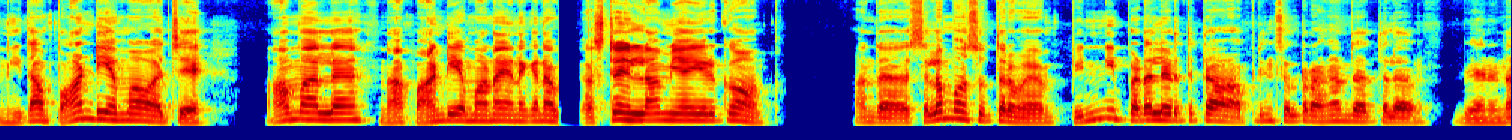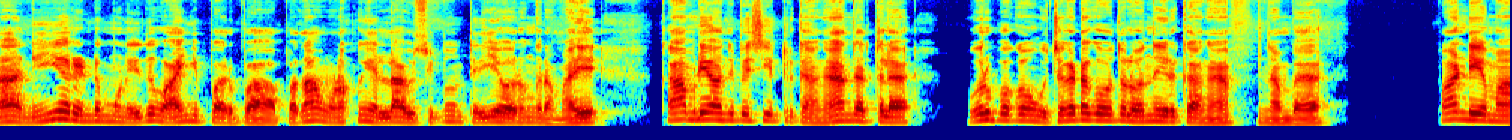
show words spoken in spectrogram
நீ தான் பாண்டியம்மாவாச்சே. ஆமாம்ல நான் பாண்டியம்மானா எனக்கு என்ன கஷ்டம் இல்லாமையாக இருக்கும் அந்த சிலம்பம் சுற்றுறவன் பின்னி பெடல் எடுத்துட்டான் அப்படின்னு சொல்கிறாங்க அந்த இடத்துல. வேணும்னா நீயும் ரெண்டு மூணு இது வாங்கி பாருப்பா. அப்போ தான் உனக்கும் எல்லா விஷயமும் தெரிய வருங்கிற மாதிரி காமெடியாக வந்து பேசிகிட்டு இருக்காங்க அந்த இடத்துல. ஒரு பக்கம் உச்சகட்ட கோபத்தில் வந்து இருக்காங்க. நம்ம பாண்டியம்மா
